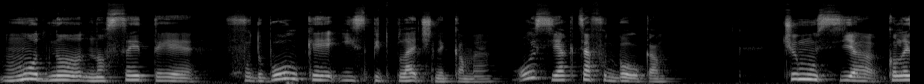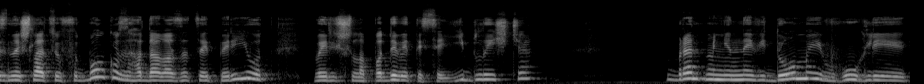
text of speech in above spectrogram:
модно носити футболки із підплечниками? Ось як ця футболка. Чомусь я, коли знайшла цю футболку, згадала за цей період, вирішила подивитися її ближче. Бренд мені невідомий. В Гуглі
